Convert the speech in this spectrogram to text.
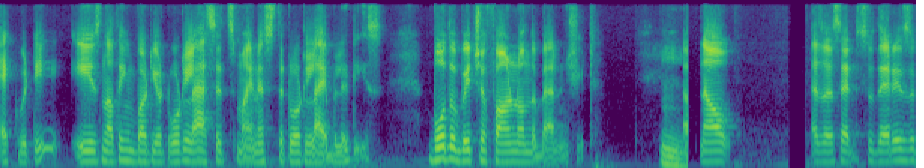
equity is nothing but your total assets minus the total liabilities, both of which are found on the balance sheet. Mm. Now, as I said, so there is a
